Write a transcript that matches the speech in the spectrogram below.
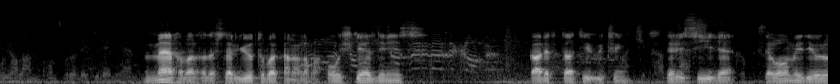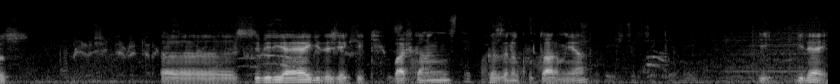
bu yalan kontrol edilemeyen bir Merhaba arkadaşlar YouTube'a kanalıma hoş geldiniz. Garip Dati 3'ün serisiyle devam ediyoruz. Ee, Sibirya'ya gidecektik başkanın kızını kurtarmaya. Gide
